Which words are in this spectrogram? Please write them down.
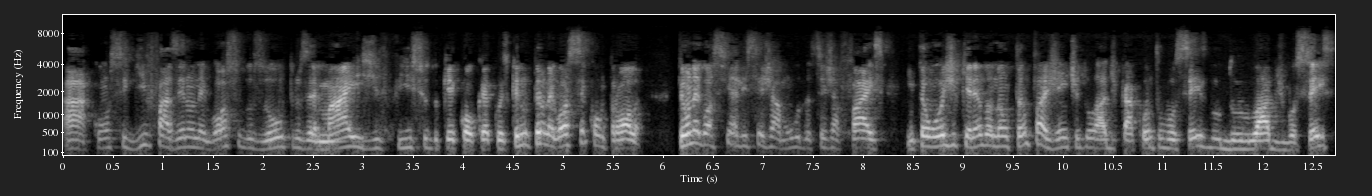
Ah, conseguir fazer no negócio dos outros é mais difícil do que qualquer coisa. Porque no teu negócio você controla. Tem um negocinho ali, você já muda, você já faz. Então, hoje, querendo ou não, tanto a gente do lado de cá quanto vocês do, do lado de vocês,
